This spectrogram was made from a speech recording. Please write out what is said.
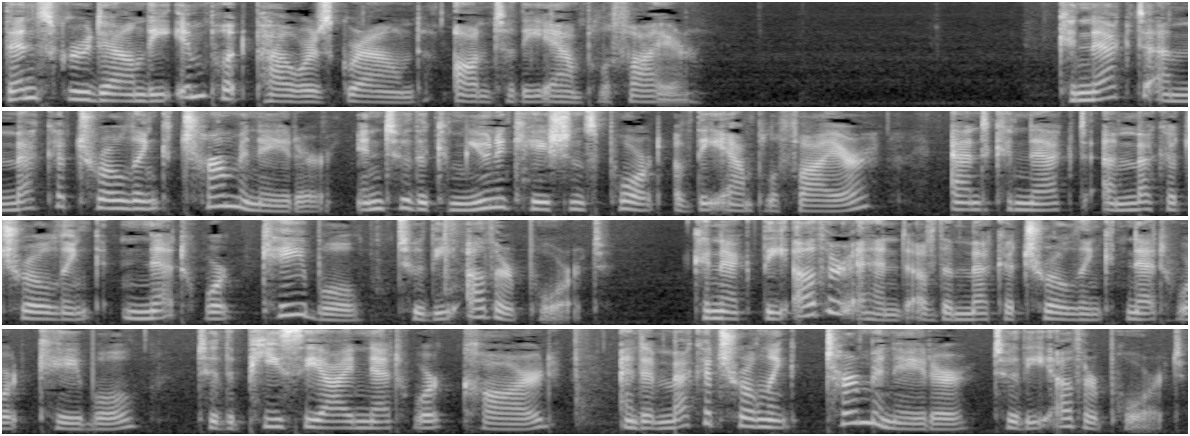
Then screw down the input power's ground onto the amplifier. Connect a Mechatrolink terminator into the communications port of the amplifier and connect a Mechatrolink network cable to the other port. Connect the other end of the Mechatrolink network cable to the PCI network card and a Mechatrolink terminator to the other port.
